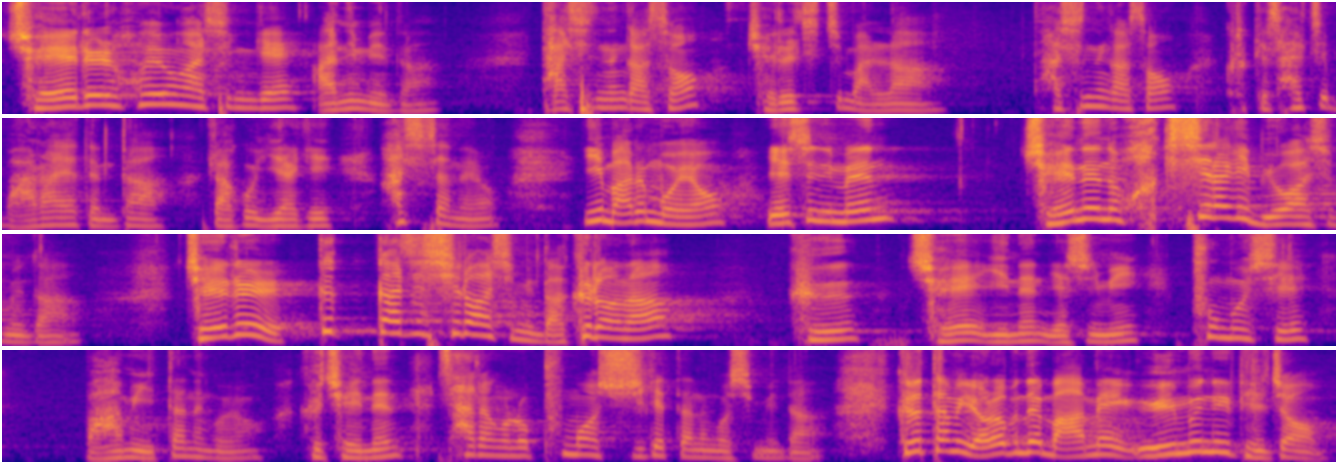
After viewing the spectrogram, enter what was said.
죄를 허용하신 게 아닙니다. 다시는 가서 죄를 짓지 말라. 다시는 가서 그렇게 살지 말아야 된다라고 이야기하시잖아요. 이 말은 뭐예요? 예수님은 죄는 확실하게 미워하십니다. 죄를 끝까지 싫어하십니다. 그러나 그 죄인은 예수님이 품으실 마음이 있다는 거예요. 그 죄는 사랑으로 품어 주시겠다는 것입니다. 그렇다면 여러분들 마음에 의문이 들죠.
